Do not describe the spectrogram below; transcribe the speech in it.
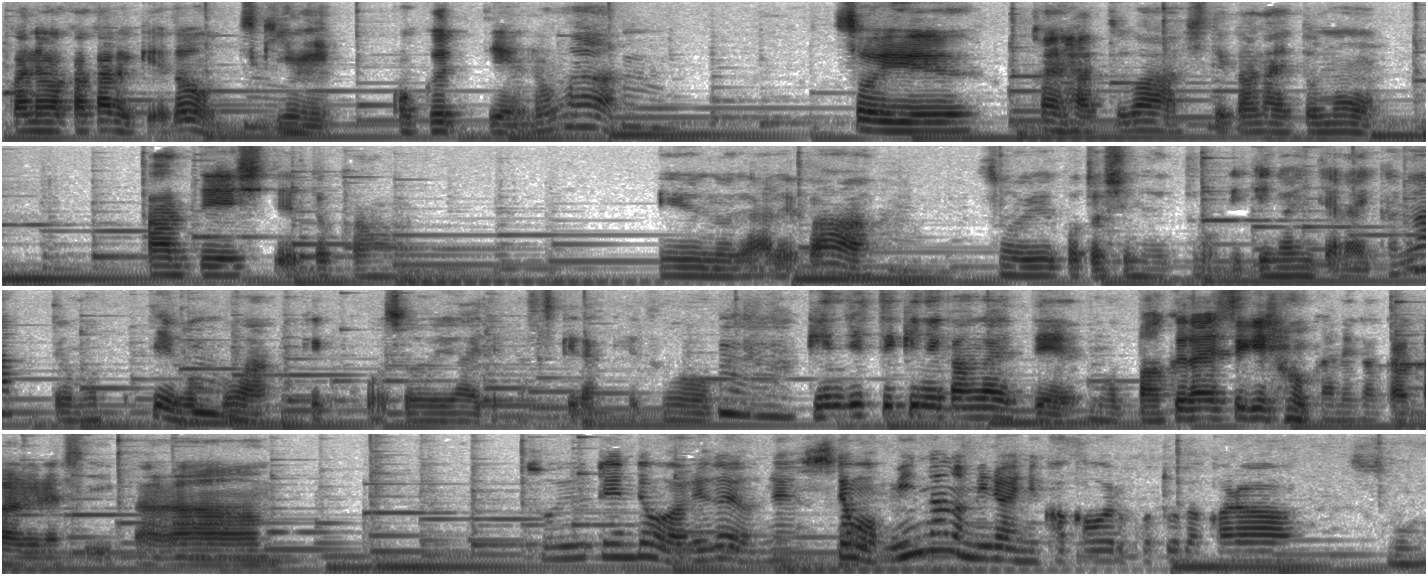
お金はかかるけど月に置くっていうのは、うん。そういう開発はしていかないともう安定してとかいうのであればそういうことしないといけないんじゃないかなって思って僕は結構そういうアイデアが好きだけど、うん現実的に考えてもう莫大すぎるお金がかかるらしいから、そういう点ではあれだよね。でもみんなの未来に関わることだから、そう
